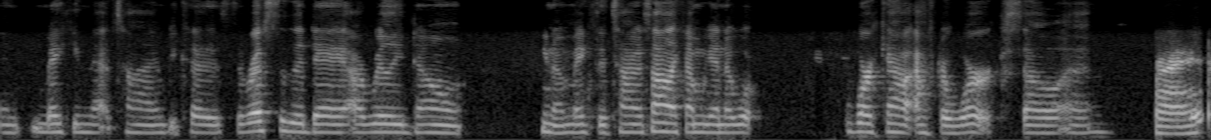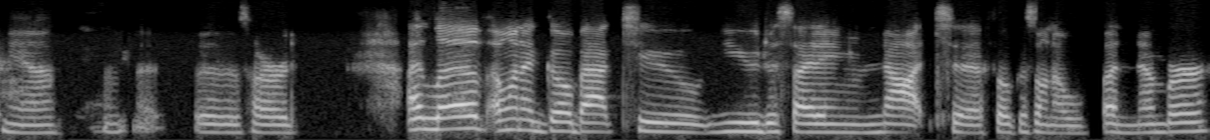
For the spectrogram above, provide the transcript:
and making that time because the rest of the day I really don't, you know, make the time. It's not like I'm gonna w- work out after work. So. Um, right. Yeah. It is hard. I love, I want to go back to you deciding not to focus on a, a number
